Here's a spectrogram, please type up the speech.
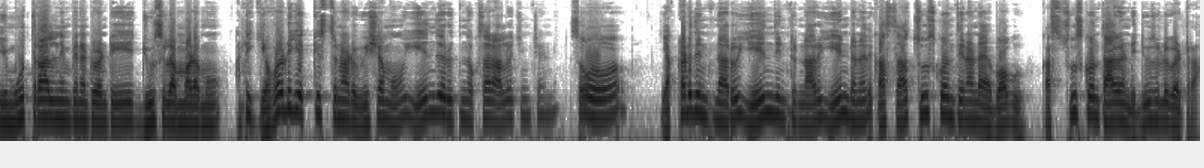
ఈ మూత్రాలు నింపినటువంటి జ్యూసులు అమ్మడము అంటే ఎవడు ఎక్కిస్తున్నాడు విషము ఏం జరుగుతుందో? ఒకసారి ఆలోచించండి. సో ఎక్కడ తింటున్నారు ఏం తింటున్నారు ఏంటి అనేది కాస్త చూసుకొని తినండి బాబు. కాస్త చూసుకొని తాగండి జ్యూసులు గట్రా.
